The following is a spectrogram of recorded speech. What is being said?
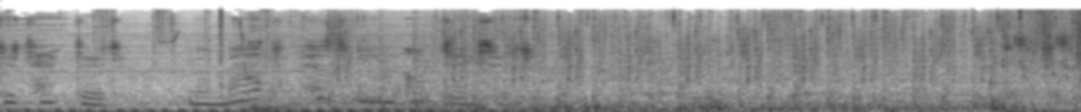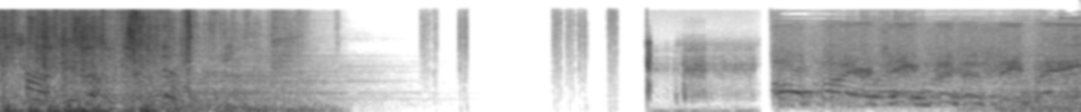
Detected. The map has been updated. Teams, this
